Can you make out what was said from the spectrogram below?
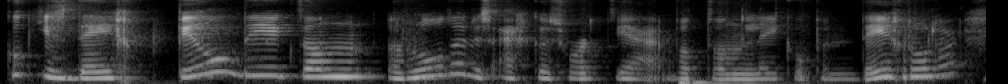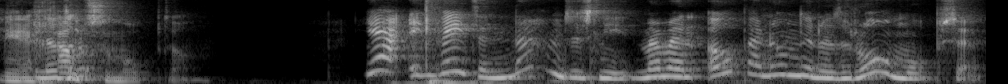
koekjesdeegpil die ik dan rolde. Dus eigenlijk een soort... Ja, wat dan leek op een deegroller. Meer En een goudse mop dan. Ja, ik weet de naam dus niet. Maar mijn opa noemde het rolmopsen.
